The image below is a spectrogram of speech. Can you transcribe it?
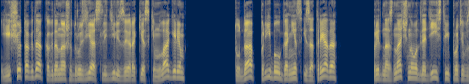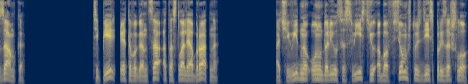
Еще тогда, когда наши друзья следили за иракесским лагерем, туда прибыл гонец из отряда, предназначенного для действий против замка. Теперь этого гонца отослали обратно. Очевидно, он удалился с вестью обо всем, что здесь произошло.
